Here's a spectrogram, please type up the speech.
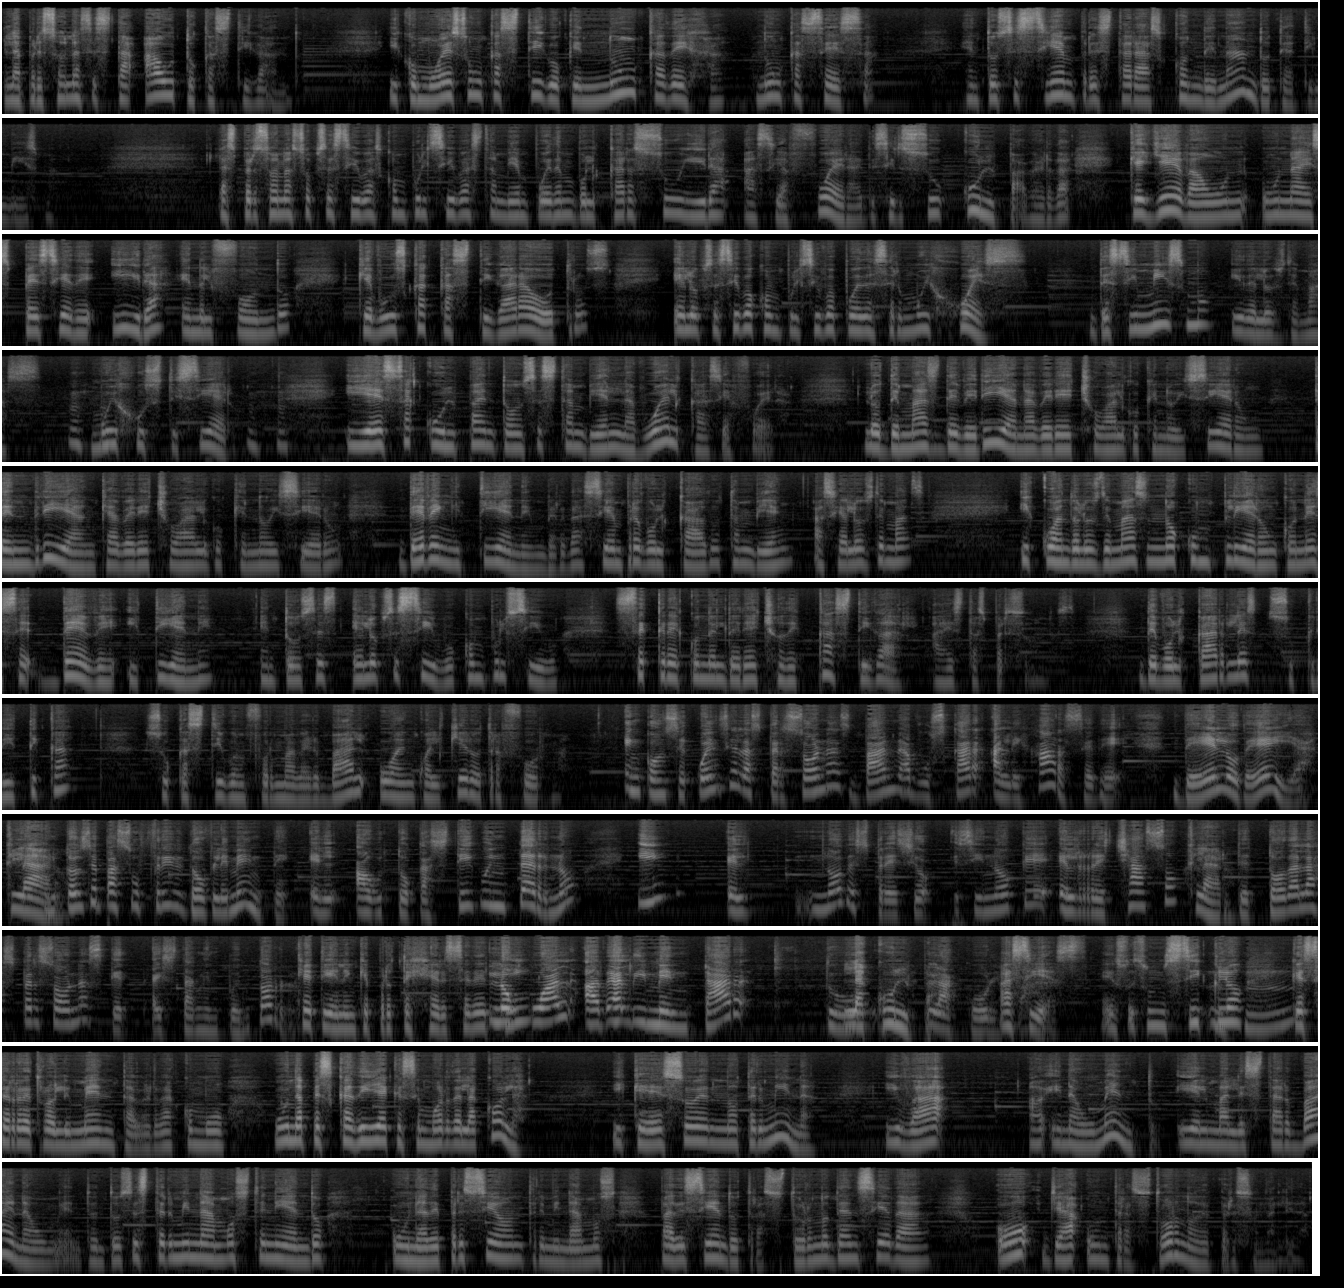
La persona se está autocastigando. Y como es un castigo que nunca deja, nunca cesa, entonces siempre estarás condenándote a ti misma. Las personas obsesivas compulsivas también pueden volcar su ira hacia afuera, es decir, su culpa, ¿verdad? Que lleva una especie de ira en el fondo que busca castigar a otros. El obsesivo compulsivo puede ser muy juez de sí mismo y de los demás, muy justiciero. Y esa culpa entonces también la vuelca hacia afuera. Los demás deberían haber hecho algo que no hicieron, tendrían que haber hecho algo que no hicieron, deben y tienen, ¿verdad? Siempre volcado también hacia los demás. Y cuando los demás no cumplieron con ese debe y tiene, entonces el obsesivo compulsivo se cree con el derecho de castigar a estas personas, de volcarles su crítica, su castigo en forma verbal o en cualquier otra forma en consecuencia las personas van a buscar alejarse de, de él o de ella. Claro. Entonces va a sufrir doblemente el autocastigo interno y el no desprecio, sino que el rechazo claro. de todas las personas que están en tu entorno. Que tienen que protegerse de Lo ti. Lo cual ha de alimentar tu, la culpa. La culpa. Así es. Eso es un ciclo uh -huh. que se retroalimenta, ¿verdad? Como una pescadilla que se muerde la cola y que eso no termina y va en aumento y el malestar va en aumento. Entonces terminamos teniendo una depresión, terminamos padeciendo trastornos de ansiedad o ya un trastorno de personalidad.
